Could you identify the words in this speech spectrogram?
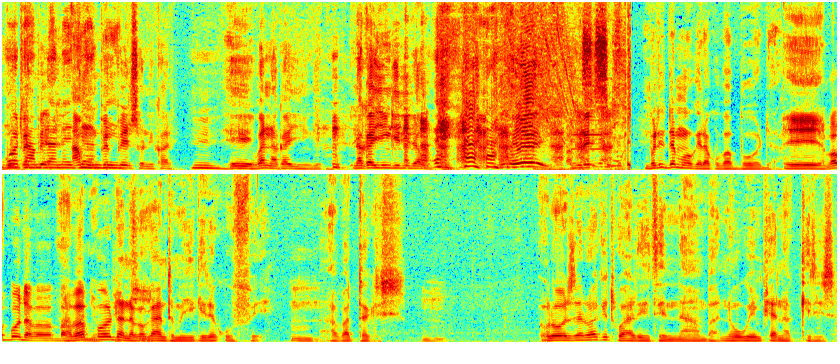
Ng'otambula Mupepe- n'ejjambiya. amumpe pension kale. Mm. Eh, banakayingi nakayingirirawo mbulidde mwogera ku baboda Eh, ababoda baba- baba ababoda nnyo nabaga piki. nti muyigire kuffe Mm, abatakisi mm. olowooza lwaki twaleeta enamba n'owempya nakkiriza?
